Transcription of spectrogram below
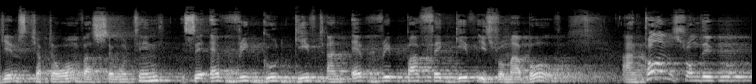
James chapter 1, verse 17, it says, Every good gift and every perfect gift is from above and comes from the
